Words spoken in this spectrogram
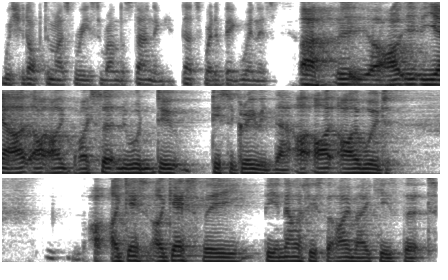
We should optimize for ease of understanding. That's where the big win is. Uh, yeah, I, I, I, certainly wouldn't do disagree with that. I, I, I would. I guess I guess the the analysis that I make is that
